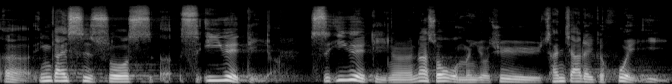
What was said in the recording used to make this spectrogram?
呃，应该是说十十一月底啊，十一月底呢，那时候我们有去参加了一个会议。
